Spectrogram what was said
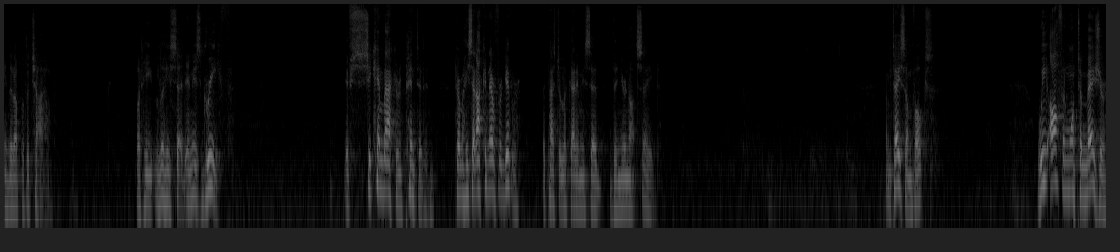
ended up with a child. But he, he said, in his grief, if she came back and repented and turned, he said, I could never forgive her. The pastor looked at him and said, Then you're not saved. Let me tell you something, folks. We often want to measure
